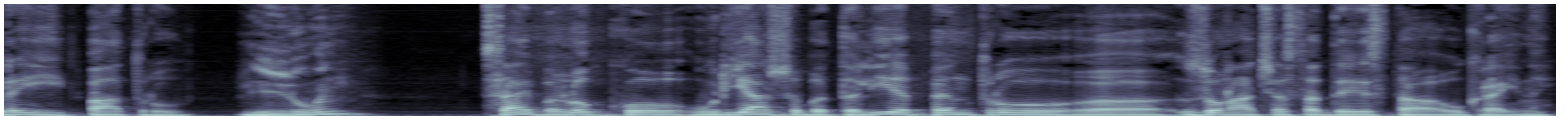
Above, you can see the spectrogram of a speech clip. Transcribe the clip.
3-4 luni, să aibă loc o uriașă bătălie pentru uh, zona aceasta de est a Ucrainei.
